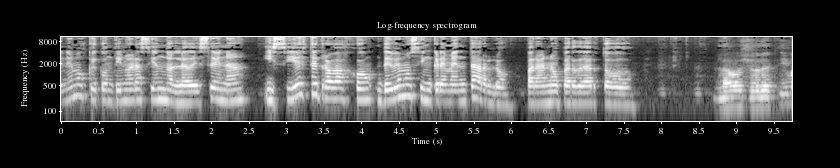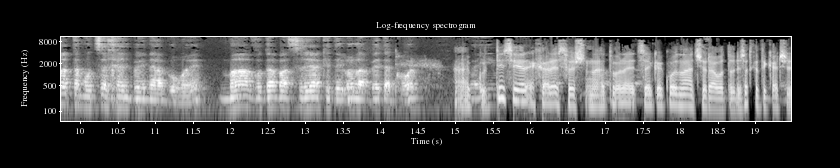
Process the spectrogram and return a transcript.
tenemos que continuar haciendo en la decena y si este trabajo debemos incrementarlo para no perder todo. Ако ти се харесваш на Твореца, какво значи работа в десятка, така че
